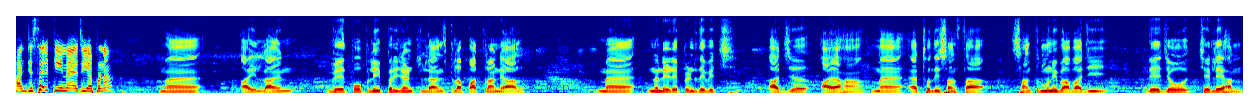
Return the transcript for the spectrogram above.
ਹਾਂਜੀ, ਸਰ, ਕੀ ਨਾਂ ਹੈ ਜੀ ਆਪਣਾ? ਮੈਂ ਆਈ Lion Ved Popli, president Lions club ਪਾਤਰਾ ਨਿਆਲ। ਮੈਂ ਨਨੇੜੇ ਪਿੰਡ ਦੇ ਵਿੱਚ ਅੱਜ ਆਇਆ ਹਾਂ। ਮੈਂ ਇੱਥੋਂ ਦੀ ਸੰਸਥਾ ਸੰਤ ਮੁਨੀ ਬਾਬਾ ਜੀ ਦੇ ਜੋ ਚੇਲੇ ਹਨ,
